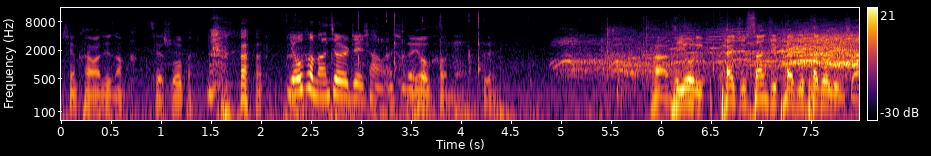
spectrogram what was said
先看完这场再说吧，有可能就是这场了，是吗很？有可能，对。看他又领开局三局开局他就领先，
